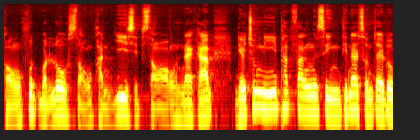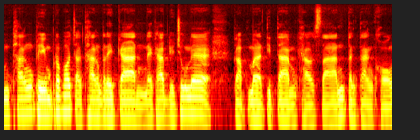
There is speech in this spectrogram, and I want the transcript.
ของฟุตบอลโลก 2022 นะครับ เดี๋ยวช่วงนี้พักฟังสิ่งที่น่าสนใจรวมทั้งเพลงเพราะๆจากทางรายการนะครับ เดี๋ยวช่วงหน้ากลับมาติดตามข่าวสารต่างๆ ของ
